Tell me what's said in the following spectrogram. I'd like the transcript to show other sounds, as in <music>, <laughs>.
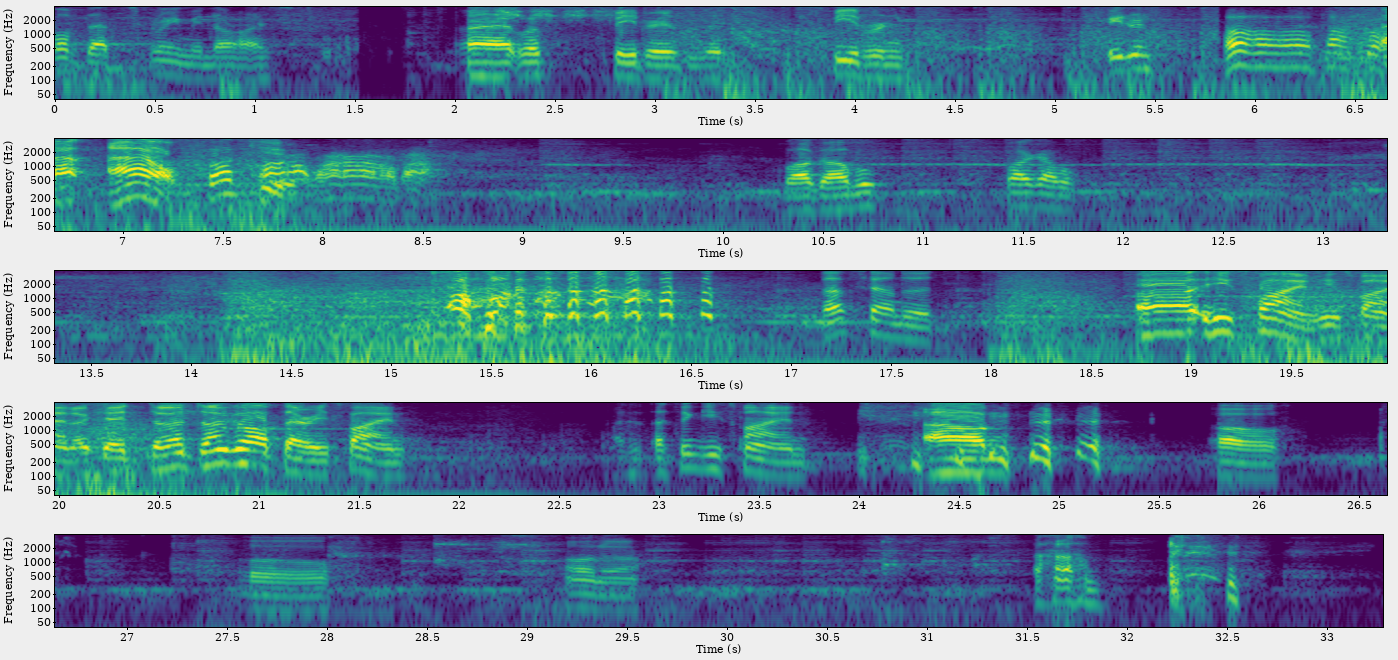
love that screaming noise. Alright, let's speedrun this. Speedrun. Speedrun. Oh, back Ow, ow! Fuck you! Wild gobble. Bye, gobble. <laughs> That sounded. Uh, he's fine. He's fine. Okay, don't don't go up there. He's fine. I, I think he's fine. Um. <laughs> oh. Oh. Oh no. Um. <laughs>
